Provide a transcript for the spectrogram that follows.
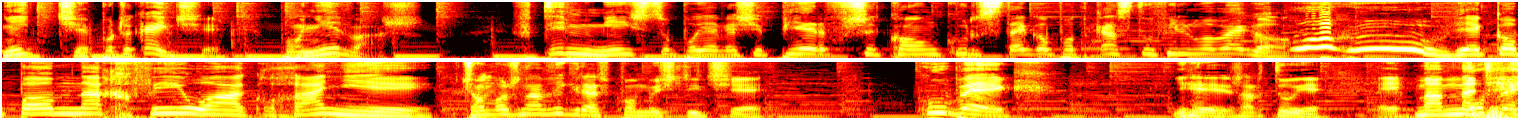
Nie idźcie, poczekajcie, ponieważ w tym miejscu pojawia się pierwszy konkurs tego podcastu filmowego. Woohoo! Wiekopomna chwila, kochani! Co można wygrać, pomyślicie? Kubek! Nie, żartuję. E, Mam nadzieję.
